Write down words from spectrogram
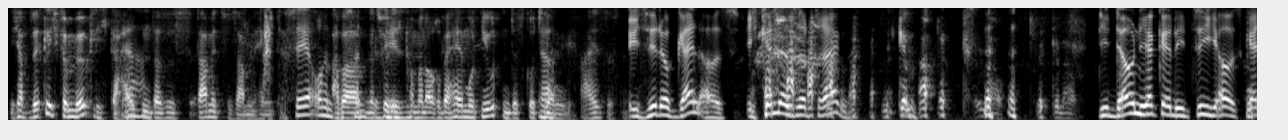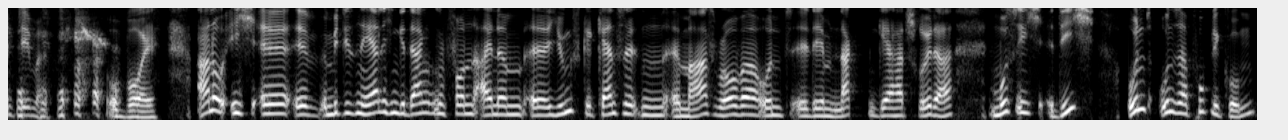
ich habe wirklich für möglich gehalten, ja. dass es damit zusammenhängt. Ach, das wäre ja auch interessant. Aber natürlich gewesen. kann man auch über Helmut Newton diskutieren. Ja. Ich weiß es nicht. Ich sehe doch geil aus. Ich kann das so tragen. genau, genau, genau. Die Downjacke, die ziehe ich aus. Kein Thema. Oh boy. Arno, ich äh, äh mit diesen herrlichen Gedanken von einem äh, jüngst gecancelten äh, Mars Rover und äh, dem nackten Gerhard Schröder muss ich dich und unser Publikum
